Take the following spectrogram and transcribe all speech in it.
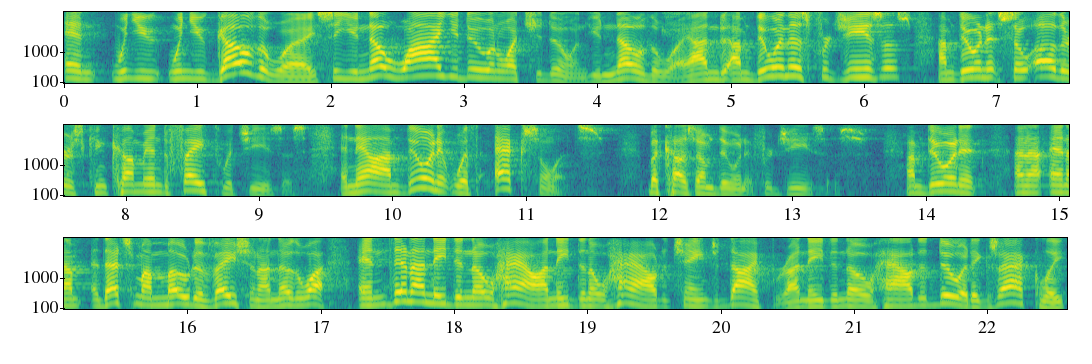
and when you, when you go the way, see, you know why you're doing what you're doing. You know the way. I'm, I'm doing this for Jesus. I'm doing it so others can come into faith with Jesus. And now I'm doing it with excellence because I'm doing it for Jesus. I'm doing it, and, I, and, I'm, that's my motivation. I know the why. And then I need to know how. I need to know how to change a diaper. I need to know how to do it exactly.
